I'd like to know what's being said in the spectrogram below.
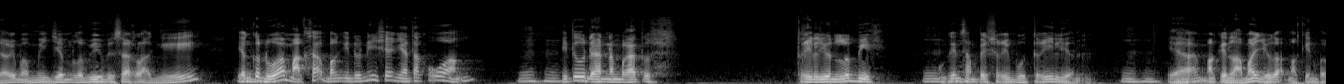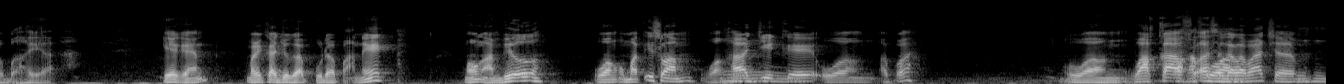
Dari meminjam lebih besar lagi. Yang kedua maksa Bank Indonesia nyetak uang. Mhm. Itu udah 600 triliun lebih, mungkin sampai 1000 triliun. Mhm. Ya, makin lama juga makin berbahaya. Iya kan? Mereka juga udah panik, mau ngambil uang umat Islam, uang haji ke, uang apa? Uang wakaf, Wakaf lah uang. segala macam. Mhm.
